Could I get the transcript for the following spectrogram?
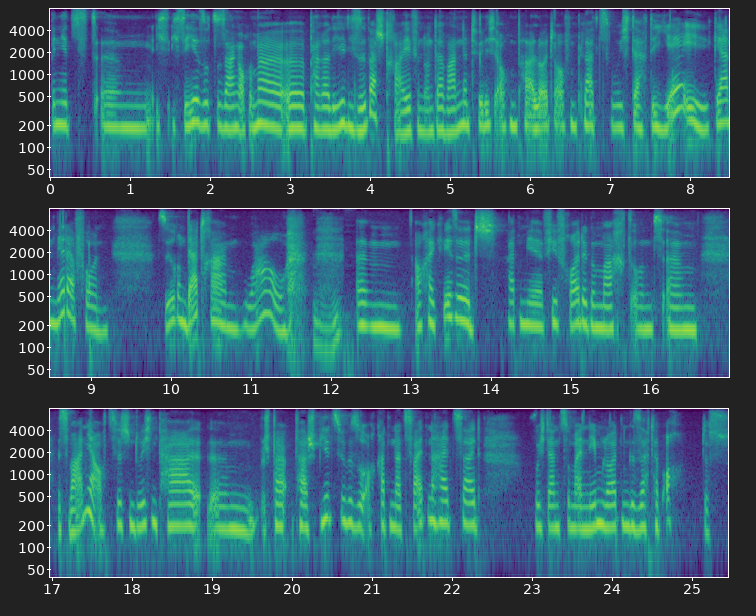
bin jetzt, ähm, ich, ich sehe sozusagen auch immer äh, parallel die Silberstreifen und da waren natürlich auch ein paar Leute auf dem Platz, wo ich dachte, yay, gern mehr davon. Sören Bertram, wow. Mhm. Ähm, auch Herr Quesic hat mir viel Freude gemacht und ähm, es waren ja auch zwischendurch ein paar, ähm, paar Spielzüge, so auch gerade in der zweiten Halbzeit, wo ich dann zu meinen Nebenleuten gesagt habe, ach, das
